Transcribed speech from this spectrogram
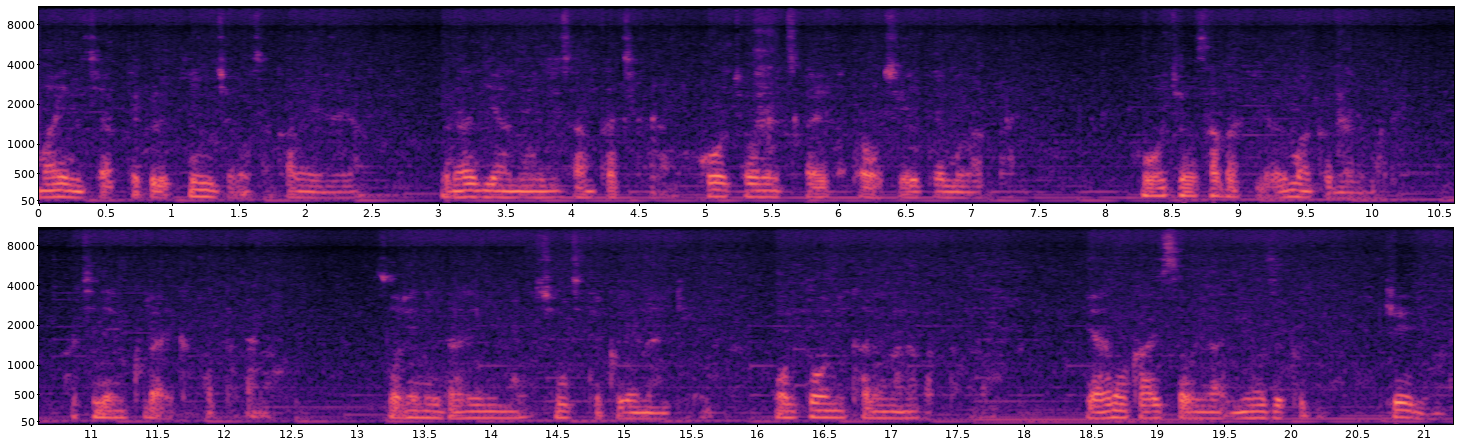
毎日やってくる近所の魚屋や、うなぎ屋のおじさんたちから包丁の使い方を教えてもらったり、包丁さばきがうまくなるまで8年くらいかかったかな。それに誰にも信じてくれないけど、本当に金がなかったから、部屋の改装や庭作り、経理まで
